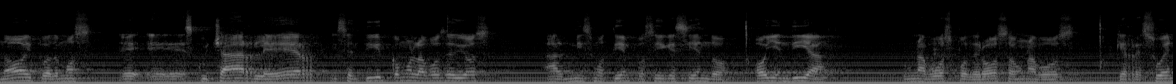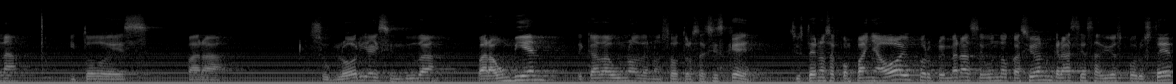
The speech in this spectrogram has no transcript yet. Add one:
¿no? Y podemos eh, eh, escuchar, leer y sentir cómo la voz de Dios al mismo tiempo sigue siendo hoy en día una voz poderosa, una voz que resuena y todo es para su gloria y sin duda para un bien de cada uno de nosotros. Así es que si usted nos acompaña hoy por primera o segunda ocasión, gracias a Dios por usted.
